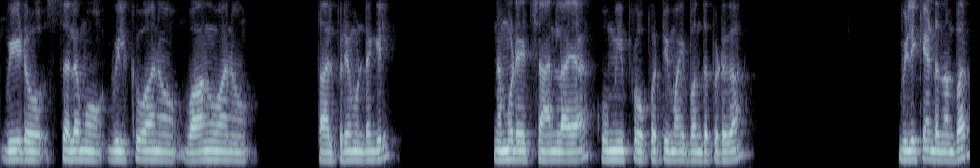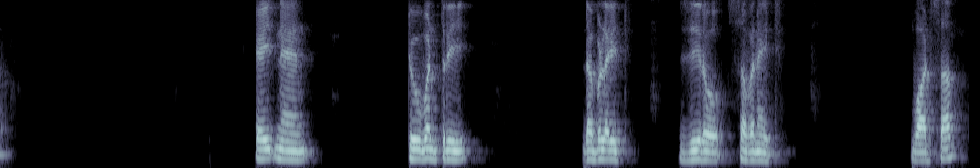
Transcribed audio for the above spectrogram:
വീടോ സ്ഥലമോ വിൽക്കുവാനോ വാങ്ങുവാനോ താല്പര്യമുണ്ടെങ്കിൽ നമ്മുടെ ചാനലായ കുമി പ്രോപ്പർട്ടിയുമായി ബന്ധപ്പെടുക. വിളിക്കേണ്ട number eight nine two one three double eight zero seven eight. WhatsApp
